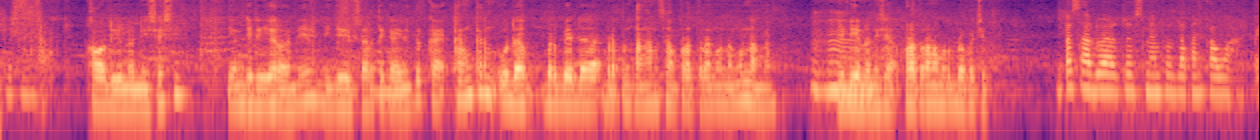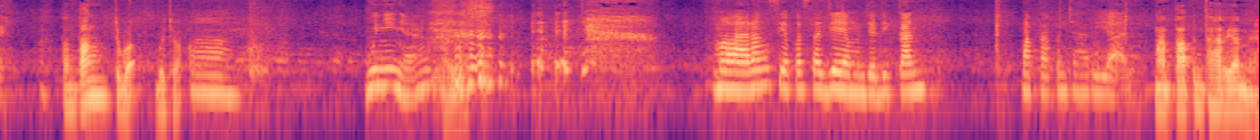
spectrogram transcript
gitu kan? Kalau di Indonesia sih yang jadi ironi ya di Jaya Sartika ini tuh kayak karena kan udah berbeda bertentangan sama peraturan undang-undang kan Mm-mm. Ya, di Indonesia peraturan nomor berapa cip? Pasal 298 KUHP tentang coba baca. Nah, bunyinya. Ah, melarang siapa saja yang menjadikan mata pencaharian. Mata pencaharian ya?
